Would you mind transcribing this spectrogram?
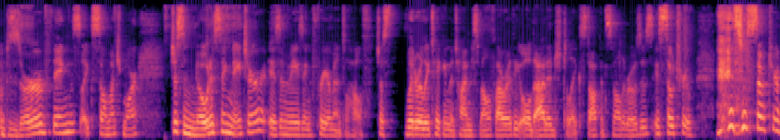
observe things like so much more. Just noticing nature is amazing for your mental health. Just literally taking the time to smell a flower. The old adage to like stop and smell the roses is so true. it's just so true.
